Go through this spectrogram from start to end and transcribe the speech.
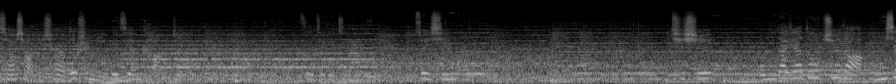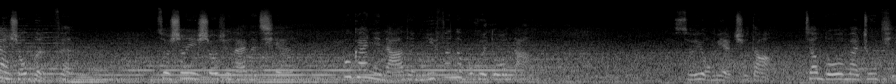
小小的事儿都是你一个肩扛着，在这个家里你最辛苦。其实，我们大家都知道，你一向守本分，做生意收进来的钱，不该你拿的，你一分都不会多拿。所以我们也知道，江伯伯卖猪蹄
